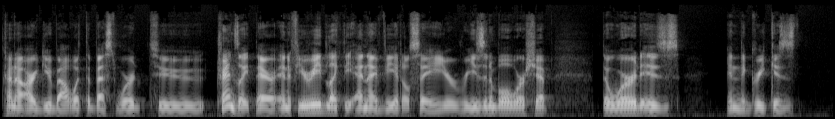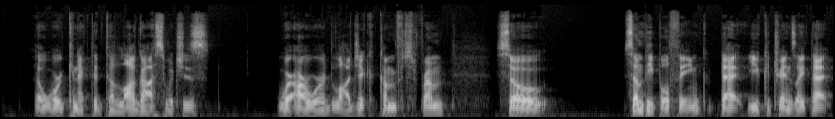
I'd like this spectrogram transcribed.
kind of argue about what the best word to translate there. And if you read like the NIV, it'll say your reasonable worship. The word is in the Greek is a word connected to logos, which is where our word logic comes from. So some people think that you could translate that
